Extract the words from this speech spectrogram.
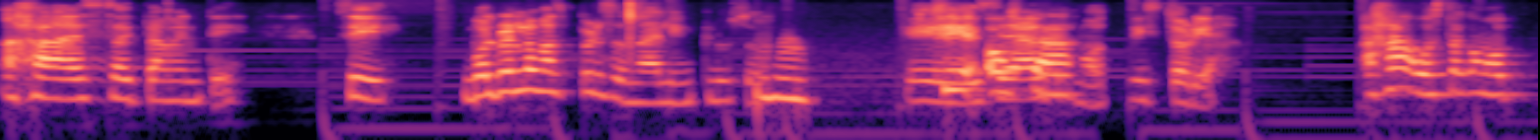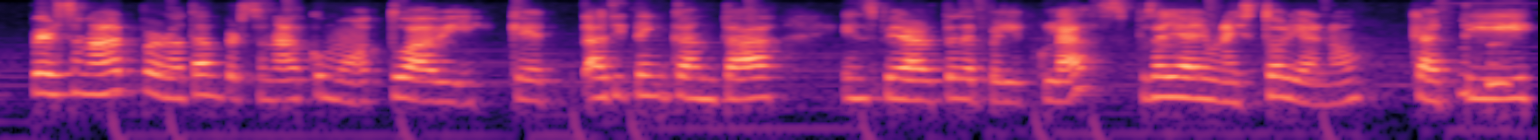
Ajá, exactamente. Sí, volverlo más personal incluso. Que sea como tu historia. Ajá, o está como personal, pero no tan personal como tu Abby, que a ti te encanta inspirarte de películas, pues ahí hay una historia, ¿no? Que a ti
